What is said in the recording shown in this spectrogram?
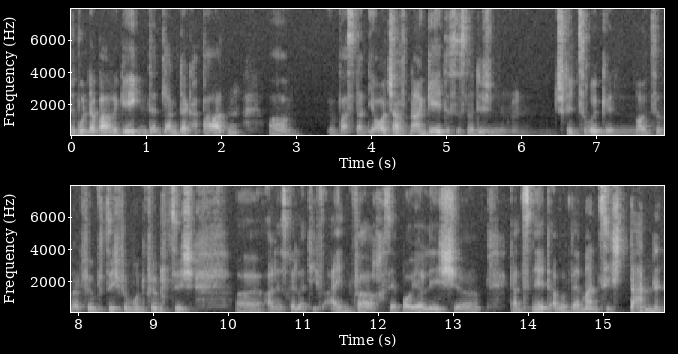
eine wunderbare Gegend entlang der Karpaten. Ähm, was dann die Ortschaften angeht, das ist natürlich ein, Schritt zurück in 1950, 55. Äh, alles relativ einfach, sehr bäuerlich, äh, ganz nett. Aber wenn man sich dann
